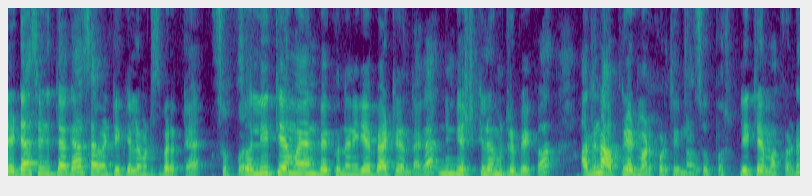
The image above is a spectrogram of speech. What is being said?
ಲೆಡ್ ಆಸಿಡ್ ಇದ್ದಾಗ ಸೆವೆಂಟಿ ಕಿಲೋಮೀಟರ್ಸ್ ಬರುತ್ತೆ. ಸೊ ಲಿಥಿಯಂ ಅಯನ್ ಬೇಕು ನನಗೆ ಬ್ಯಾಟ್ರಿ ಅಂದಾಗ ನಿಮ್ಗೆ ಎಷ್ಟು ಕಿಲೋಮೀಟರ್ ಬೇಕೋ ಅದನ್ನ ಅಪ್ಗ್ರೇಡ್ ಮಾಡ್ಕೊಡ್ತೀವಿ ನಾವು. ಸೂಪರ್ ಲಿಥಿಯಂ ಹಾಕೊಂಡು.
